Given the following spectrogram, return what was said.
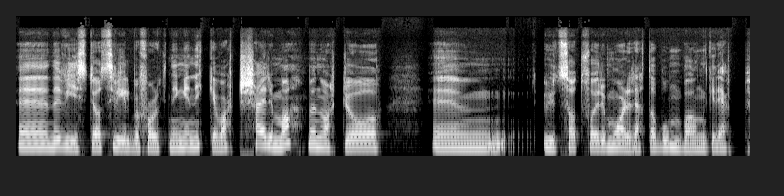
det viste jo at sivilbefolkningen ikke ble skjerma, men ble jo utsatt for målretta bombeangrep.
